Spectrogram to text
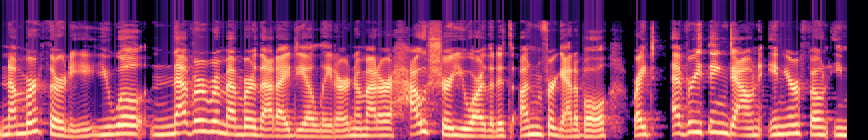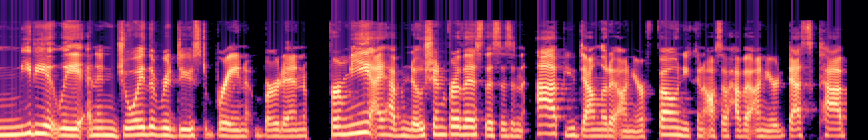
Number 30, you will never remember that idea later, no matter how sure you are that it's unforgettable. Write everything down in your phone immediately and enjoy the reduced brain burden. For me, I have Notion for this. This is an app. You download it on your phone. You can also have it on your desktop.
